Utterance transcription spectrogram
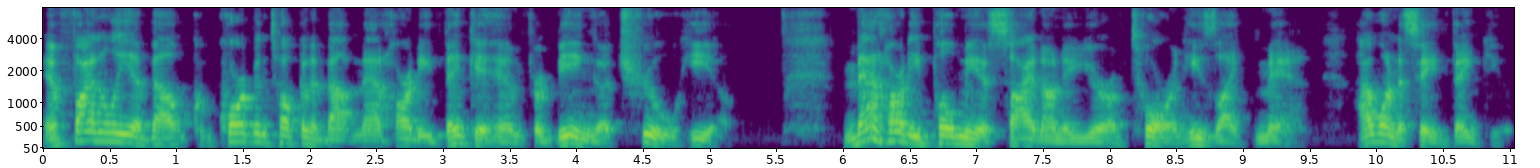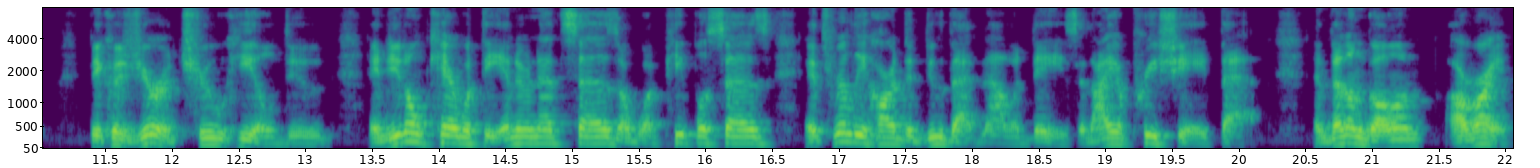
And finally, about Corbin talking about Matt Hardy thanking him for being a true heel. Matt Hardy pulled me aside on a Europe tour, and he's like, Man, I want to say thank you because you're a true heel, dude. And you don't care what the internet says or what people says. It's really hard to do that nowadays. And I appreciate that. And then I'm going, all right,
